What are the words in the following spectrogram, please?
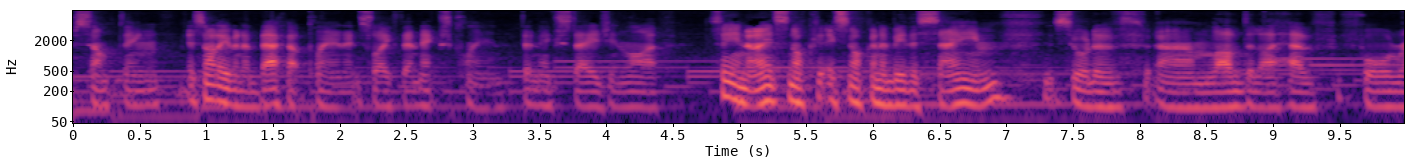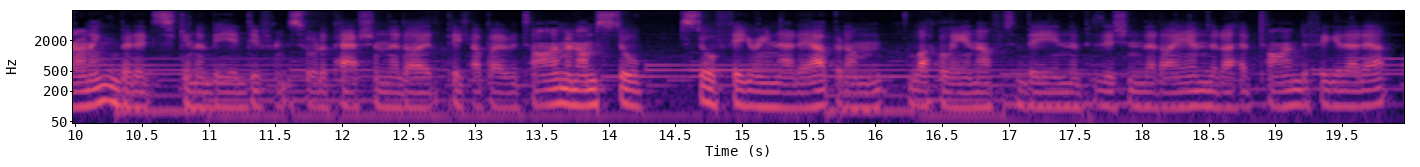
something. It's not even a backup plan. It's like the next plan, the next stage in life. So you know, it's not it's not going to be the same sort of um, love that I have for running, but it's going to be a different sort of passion that I pick up over time, and I'm still still figuring that out. But I'm luckily enough to be in the position that I am that I have time to figure that out.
